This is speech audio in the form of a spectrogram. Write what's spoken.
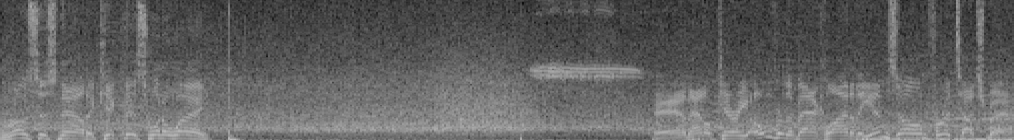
Rosas now to kick this one away. And that'll carry over the back line of the end zone for a touchback.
